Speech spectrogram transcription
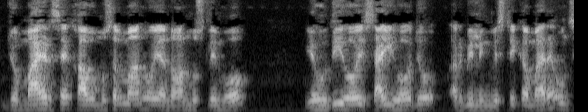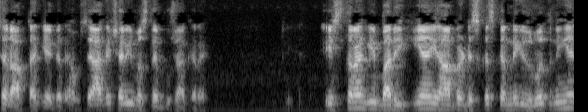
جو ماہر سے، خواہ وہ مسلمان ہو یا نان مسلم ہو، یہودی ہو، عیسائی ہو، جو عربی لنگوسٹک کا ماہر ہے، ان سے رابطہ کیا کریں، ہم سے آگے شرعی مسئلے پوچھا کریں۔ اس طرح کی باریکیاں یہاں پہ ڈسکس کرنے کی ضرورت نہیں ہے۔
